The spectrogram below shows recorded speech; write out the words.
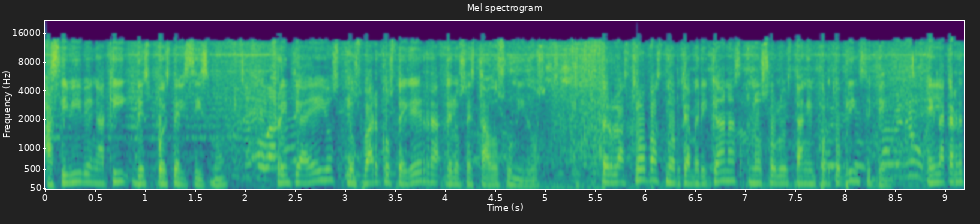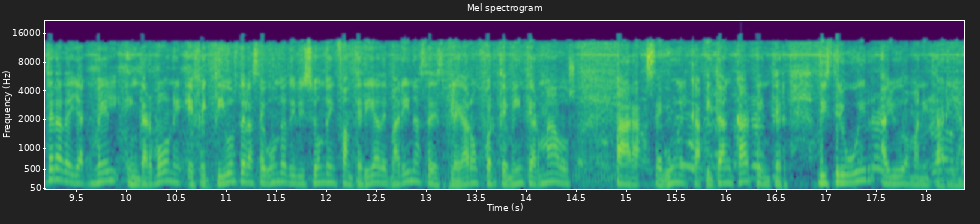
Así viven aquí después del sismo. Frente a ellos, los barcos de guerra de los Estados Unidos. Pero las tropas norteamericanas no solo están en Puerto Príncipe. En la carretera de Yacmel, en Darbone, efectivos de la Segunda División de Infantería de Marina se desplegaron fuertemente armados para, según el capitán Carpenter, distribuir ayuda humanitaria.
